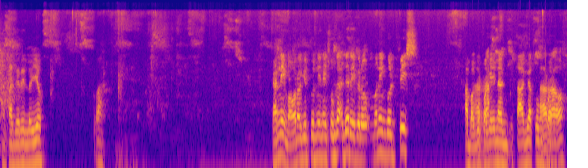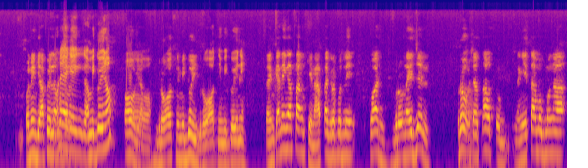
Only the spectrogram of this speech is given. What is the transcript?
Ang padre loyo. Pa. Kani maura gyud po ni nay suga dire pero mo ning goldfish. Ah bago Ara. pa kay nagtaga kung Ara oh. Kuno yung giapil lang. Eh, kay Amigoy no? Oh, Oo. oh, grow out ni Migoy. Grow out ni Migoy ni. Dahil kani nga tang kinatag ra ni kuan, bro Nigel. Bro, shout out og nangita mo mga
